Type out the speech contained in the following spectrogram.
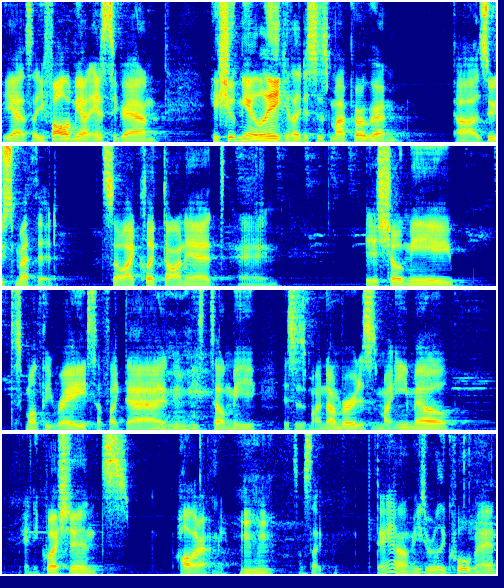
Yeah, so he followed me on Instagram. He shoot me a link. He's like, "This is my program, uh, Zeus Method." So I clicked on it, and it showed me this monthly rate, stuff like that. And he's telling me, "This is my number. This is my email. Any questions? Holler at me." Mm-hmm. So I was like, "Damn, he's really cool, man.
